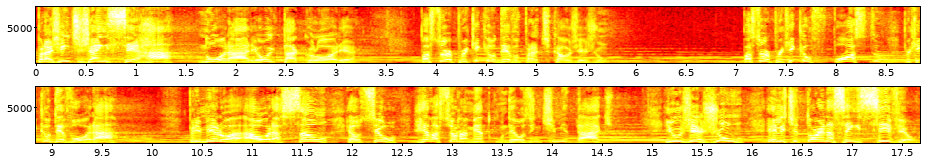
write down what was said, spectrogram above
Para a gente já encerrar no horário, oita glória. Pastor, por que, que eu devo praticar o jejum? Pastor, por que, que eu posto? Por que, que eu devo orar? Primeiro, a oração é o seu relacionamento com Deus, intimidade. E o jejum, ele te torna sensível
